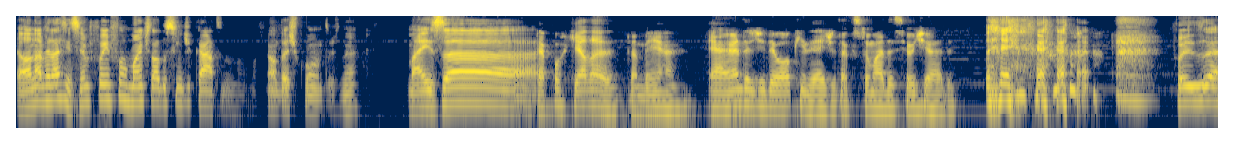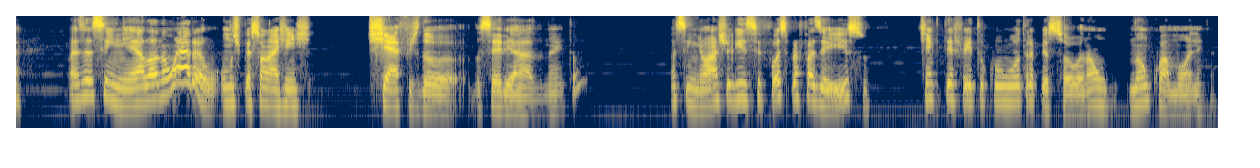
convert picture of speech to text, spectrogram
Ela, na verdade, assim, sempre foi informante lá do sindicato, no, no final das contas, né? Mas a. Até porque ela também é, é a Andra de The Walking Dead, tá acostumada a ser odiada. pois é. Mas assim, ela não era um dos personagens chefes do, do seriado, né? Então, Assim, eu acho que se fosse para fazer isso, tinha que ter feito com outra pessoa, não, não com a Mônica.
